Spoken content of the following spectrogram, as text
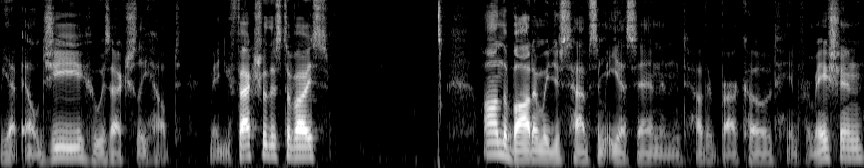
we have LG, who has actually helped manufacture this device. On the bottom, we just have some ESN and other barcode information.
